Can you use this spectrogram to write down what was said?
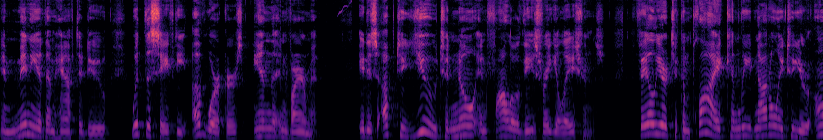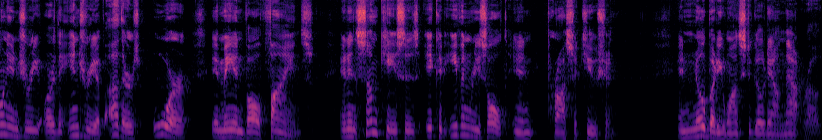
and many of them have to do with the safety of workers and the environment. It is up to you to know and follow these regulations. Failure to comply can lead not only to your own injury or the injury of others, or it may involve fines. And in some cases, it could even result in prosecution. And nobody wants to go down that road.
